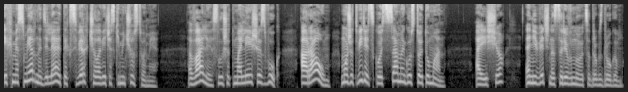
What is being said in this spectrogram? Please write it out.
Их месмер наделяет их сверхчеловеческими чувствами. Вали слышит малейший звук, а Раум может видеть сквозь самый густой туман. А еще они вечно соревнуются друг с другом.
